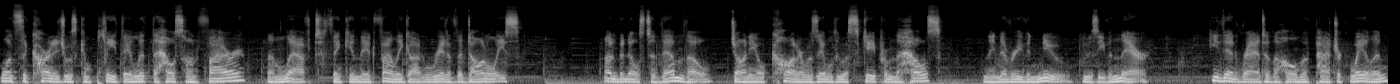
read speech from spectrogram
Once the carnage was complete, they lit the house on fire and left, thinking they had finally gotten rid of the Donnellys. Unbeknownst to them, though, Johnny O'Connor was able to escape from the house, and they never even knew he was even there. He then ran to the home of Patrick Whalen,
